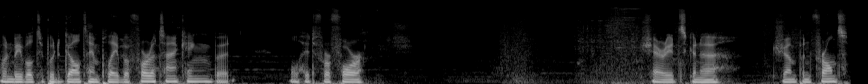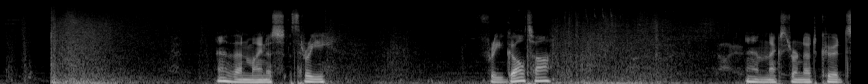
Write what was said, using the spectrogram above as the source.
Wouldn't be able to put Galt in play before attacking, but we'll hit for 4. Chariot's gonna jump in front. And then minus 3. Free Ghalta. And next turn that could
